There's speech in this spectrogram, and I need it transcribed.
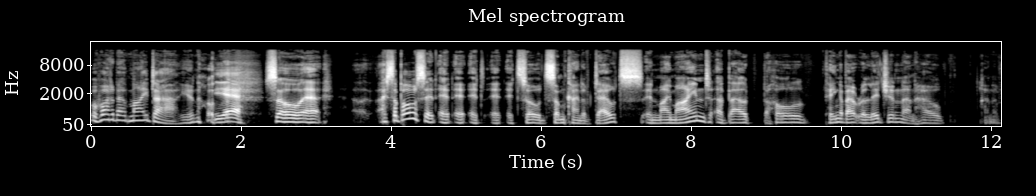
well, what about my dad, you know? Yeah. So uh, I suppose it, it, it, it, it sowed some kind of doubts in my mind about the whole thing about religion and how kind of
